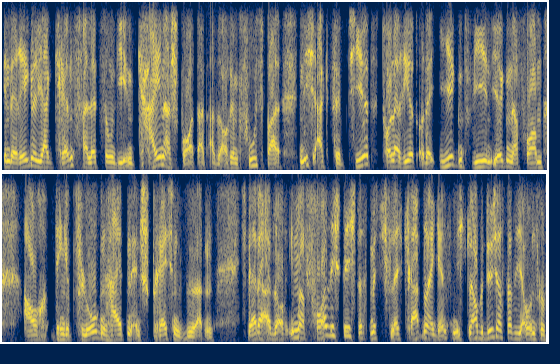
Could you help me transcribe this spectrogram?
in der Regel ja Grenzverletzungen, die in keiner Sportart, also auch im Fußball, nicht akzeptiert, toleriert oder irgendwie in irgendeiner Form auch den Gepflogenheiten entsprechen würden. Ich werde also auch immer vorsichtig, das möchte ich vielleicht gerade nur ergänzen. Ich glaube durchaus, dass sich auch unsere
